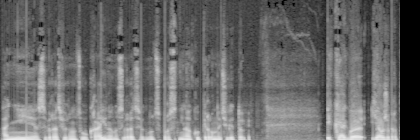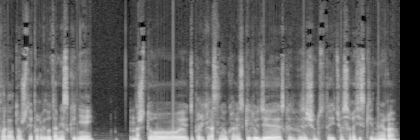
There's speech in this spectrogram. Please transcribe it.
они собираются вернуться в Украину, но собираются вернуться просто не на оккупированную территорию. И как бы я уже предполагал о том, что я проведу там несколько дней, на что эти прекрасные украинские люди сказали, вы зачем тут стоите, у вас российские номера?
